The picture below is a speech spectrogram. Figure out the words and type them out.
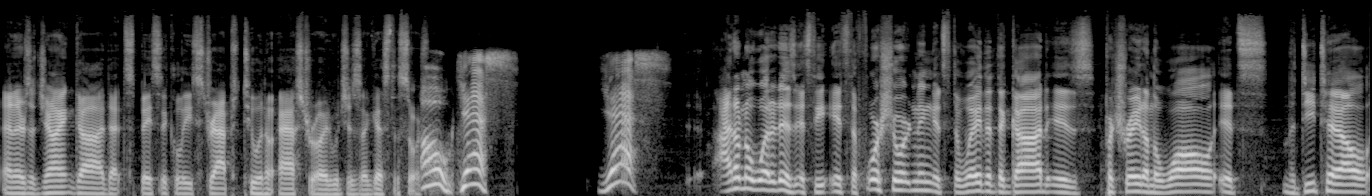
and there's a giant god that's basically strapped to an asteroid, which is, I guess, the source. Oh yes, yes. I don't know what it is. It's the it's the foreshortening. It's the way that the god is portrayed on the wall. It's the detail.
